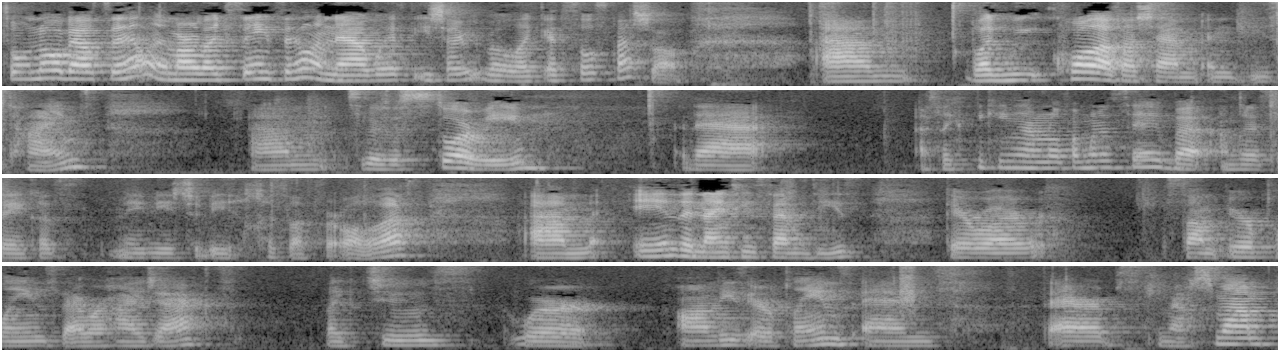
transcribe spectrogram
don't know about Tehillim are like saying Tehillim now with Ishay Ribo. Like it's so special. Um, like we call out to Hashem in these times. Um, so there's a story that I was like thinking, I don't know if I'm going to say, but I'm going to say because maybe it should be chizuk for all of us. Um, in the 1970s, there were some airplanes that were hijacked. Like Jews were on these airplanes, and the Arabs, Mashmam,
